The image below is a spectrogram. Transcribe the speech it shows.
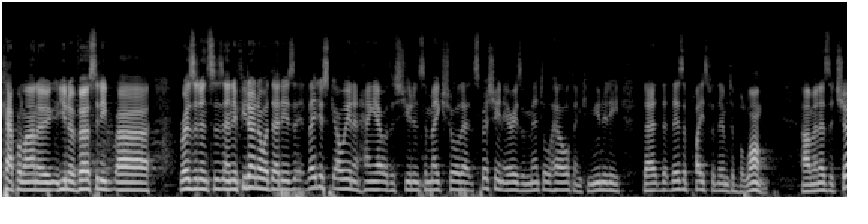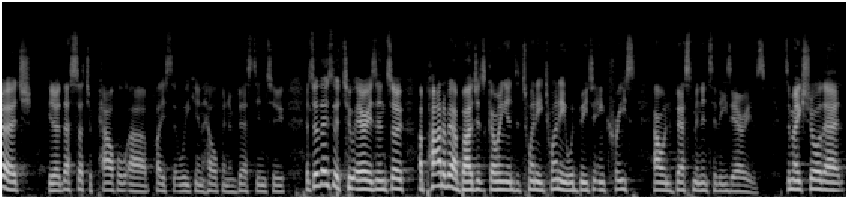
Capilano University uh, residences. And if you don't know what that is, they just go in and hang out with the students and make sure that, especially in areas of mental health and community, that, that there's a place for them to belong. Um, and as a church, you know, that's such a powerful uh, place that we can help and invest into. And so those are two areas. And so a part of our budgets going into 2020 would be to increase our investment into these areas, to make sure that,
